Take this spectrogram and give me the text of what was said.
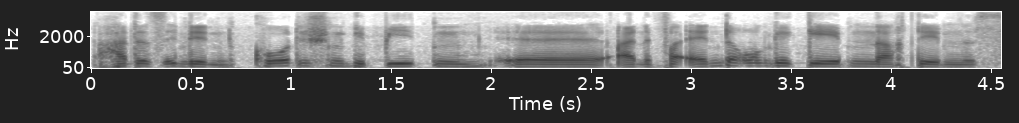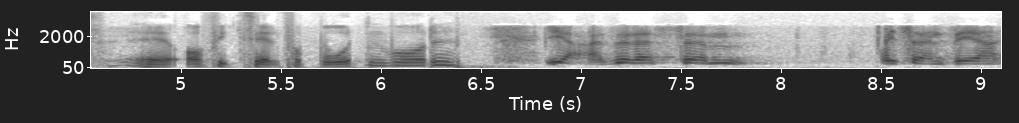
Hat es in den kurdischen Gebieten äh, eine Veränderung gegeben, nachdem es äh, offiziell verboten wurde? Ja, also das ähm, ist ein sehr,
